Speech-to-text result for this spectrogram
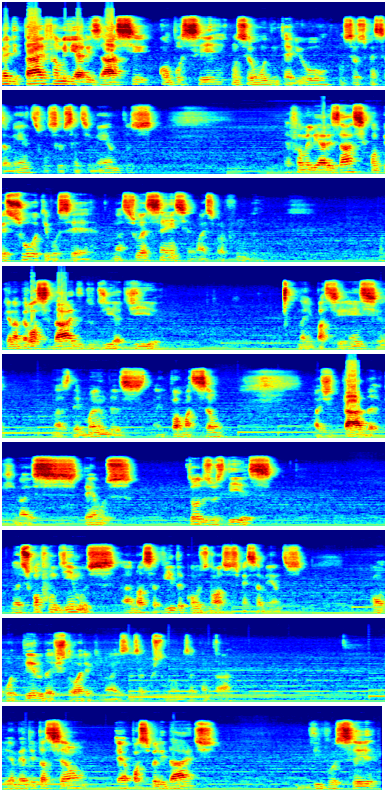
Meditar é familiarizar-se com você, com seu mundo interior, com seus pensamentos, com seus sentimentos. É familiarizar-se com a pessoa que você é, na sua essência mais profunda. Porque na velocidade do dia a dia, na impaciência, nas demandas, na informação agitada que nós temos todos os dias, nós confundimos a nossa vida com os nossos pensamentos, com o roteiro da história que nós nos acostumamos a contar. E a meditação é a possibilidade de você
